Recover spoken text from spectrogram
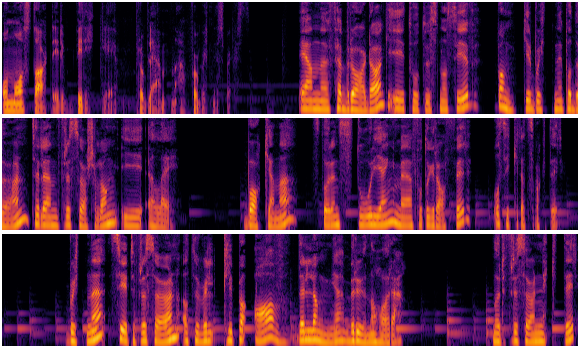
og nå starter virkelig problemene for Britney Spears. En februardag i 2007 banker Britney på døren til en frisørsalong i LA. Bak henne står en stor gjeng med fotografer og sikkerhetsvakter. Britney sier til frisøren at hun vil klippe av det lange, brune håret. Når frisøren nekter,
